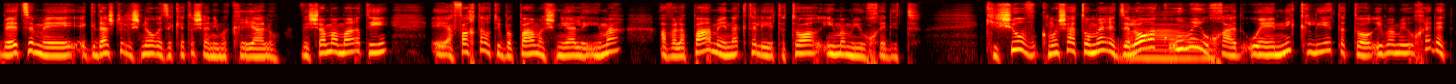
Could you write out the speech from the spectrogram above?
בעצם אה, הקדשתי לשניאור איזה קטע שאני מקריאה לו. ושם אמרתי, אה, הפכת אותי בפעם השנייה לאימא, אבל הפעם הענקת לי את התואר אימא מיוחדת. כי שוב, כמו שאת אומרת, זה לא רק הוא וואו. מיוחד, הוא העניק לי את התואר אימא מיוחדת.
